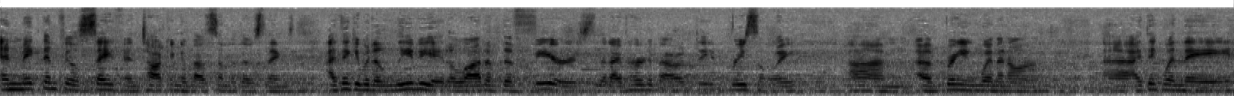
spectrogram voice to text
And make them feel safe in talking about some of those things. I think it would alleviate a lot of the fears that I've heard about recently um, of bringing women on. Uh, I think when they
